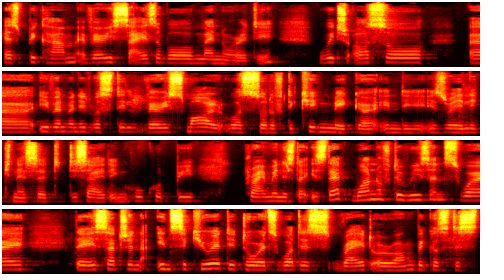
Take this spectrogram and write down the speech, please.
has become a very sizable minority, which also, uh, even when it was still very small, was sort of the kingmaker in the Israeli Knesset deciding who could be prime minister. Is that one of the reasons why there is such an insecurity towards what is right or wrong? Because this,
